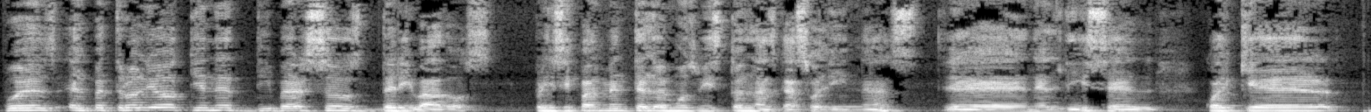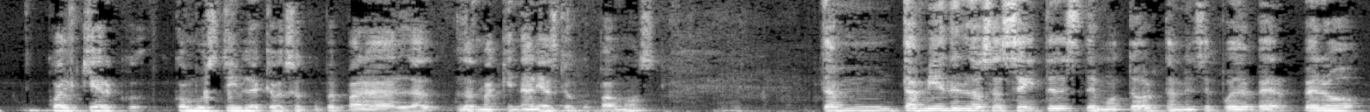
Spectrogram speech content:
Pues el petróleo tiene diversos derivados, principalmente lo hemos visto en las gasolinas, eh, en el diésel, cualquier, cualquier co- combustible que se ocupe para la- las maquinarias que ocupamos. Tam- también en los aceites de motor también se puede ver, pero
